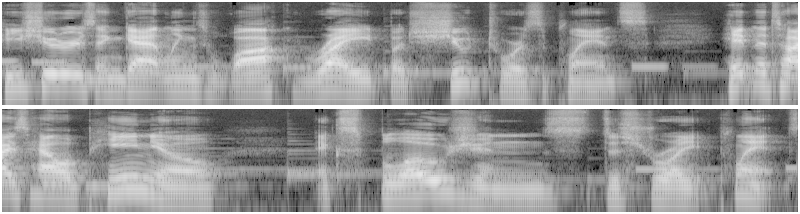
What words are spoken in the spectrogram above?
Pea shooters and Gatlings walk right, but shoot towards the plants. Hypnotize jalapeno, explosions destroy plants.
